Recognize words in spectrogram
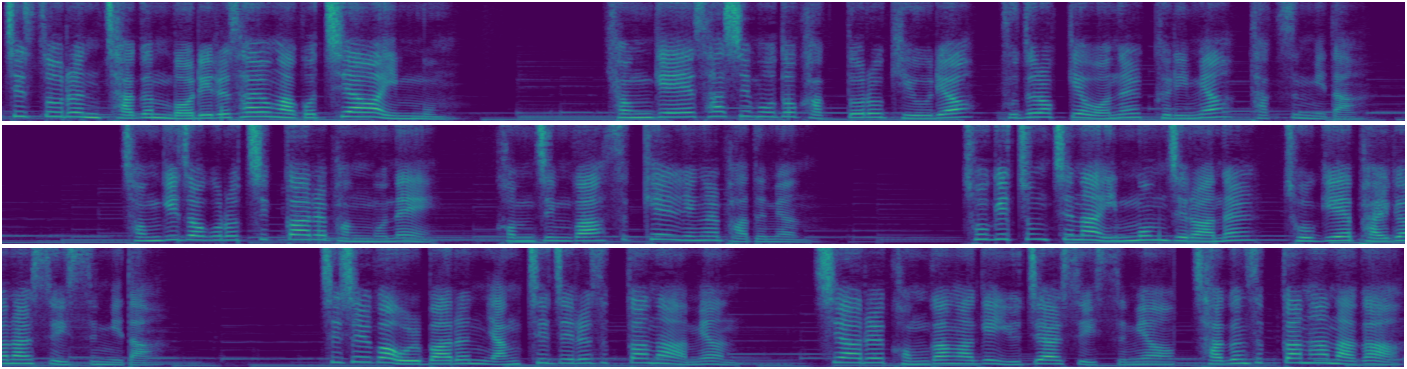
칫솔은 작은 머리를 사용하고 치아와 잇몸, 경계에 45도 각도로 기울여 부드럽게 원을 그리며 닦습니다. 정기적으로 치과를 방문해 검진과 스케일링을 받으면 초기 충치나 잇몸 질환을 조기에 발견할 수 있습니다. 치실과 올바른 양치질을 습관화하면 치아를 건강하게 유지할 수 있으며 작은 습관 하나가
